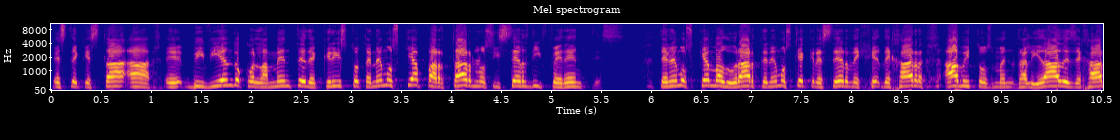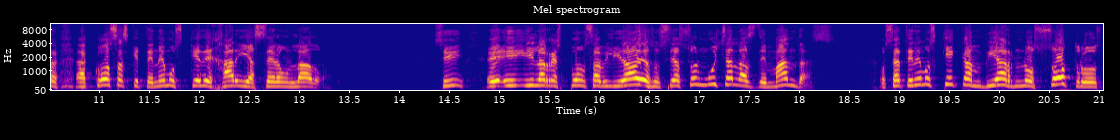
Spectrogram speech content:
este, que está ah, viviendo con la mente de Cristo. Tenemos que apartarnos y ser diferentes. Tenemos que madurar, tenemos que crecer, dejar hábitos, mentalidades, dejar ah, cosas que tenemos que dejar y hacer a un lado. ¿Sí? Eh, y, las responsabilidades, o sea, son muchas las demandas. O sea, tenemos que cambiar nosotros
